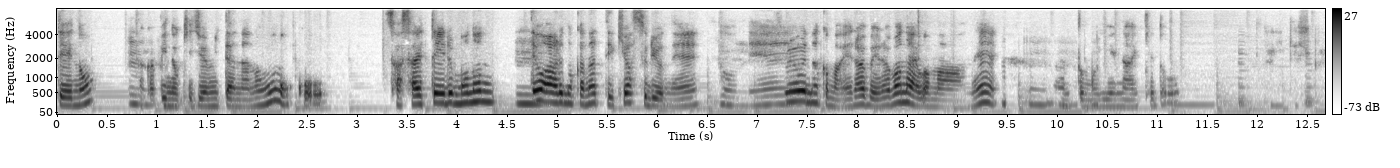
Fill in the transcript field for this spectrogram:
定のうんなんか美の基準みたいなのをこう支えているものではあるのかなっていう気はするよね。うんそうね。それをなんかまあ選ぶ選ばないはまあねうんなんとも言えないけど。確かに。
